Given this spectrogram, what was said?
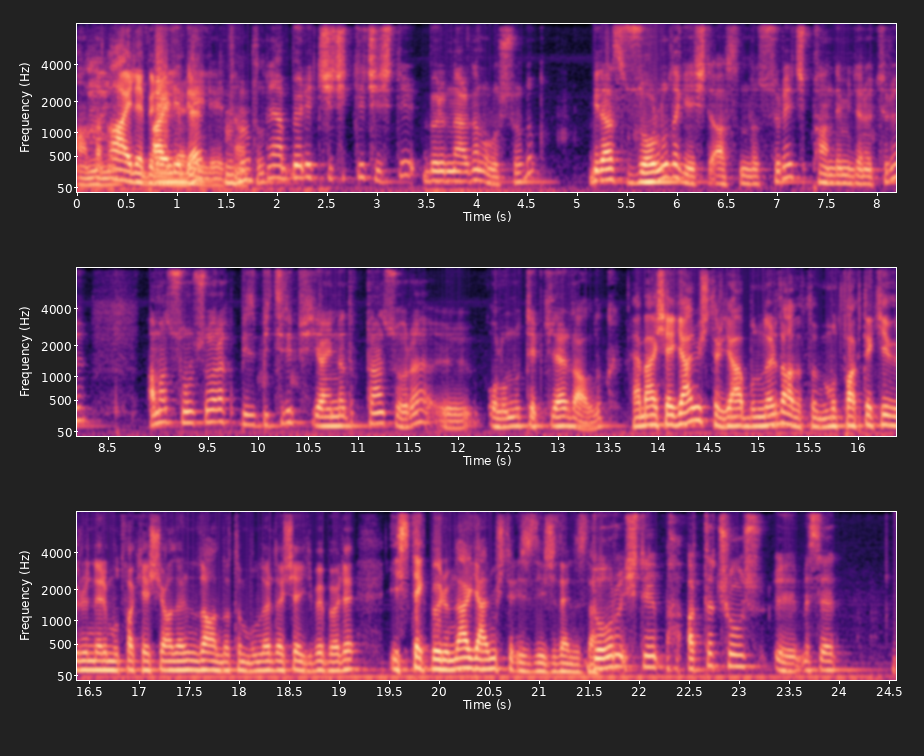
anlamı. Aile bireyleri. Aile bireyleri tanıtıldı. Yani böyle çeşitli çeşitli bölümlerden oluşturduk. Biraz zorlu da geçti aslında süreç pandemiden ötürü. Ama sonuç olarak biz bitirip yayınladıktan sonra e, olumlu tepkiler de aldık. Hemen şey gelmiştir ya bunları da anlatın. Mutfaktaki ürünleri, mutfak eşyalarını da anlatın. Bunları da şey gibi böyle istek bölümler gelmiştir izleyicilerinizden. Doğru işte hatta çoğu e, mesela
